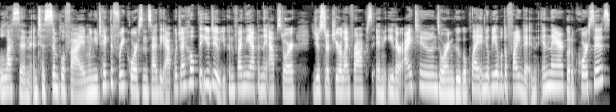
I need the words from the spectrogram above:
lessen and to simplify. And when you take the free course inside the app, which I hope that you do, you can find the app in the App Store. You just search Your Life Rocks in either iTunes or in Google Play, and you'll be able to find it. And in there, go to courses,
